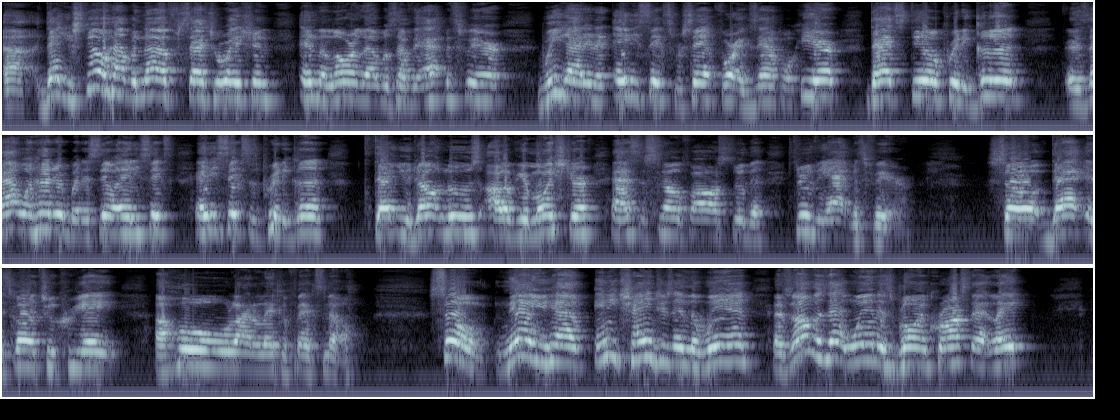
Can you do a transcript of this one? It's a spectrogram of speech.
uh, that you still have enough saturation in the lower levels of the atmosphere. We got it at 86%, for example, here. That's still pretty good. It's not 100, but it's still 86. 86 is pretty good that you don't lose all of your moisture as the snow falls through the through the atmosphere. So that is going to create a whole lot of lake effect snow. So now you have any changes in the wind, as long as that wind is blowing across that lake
